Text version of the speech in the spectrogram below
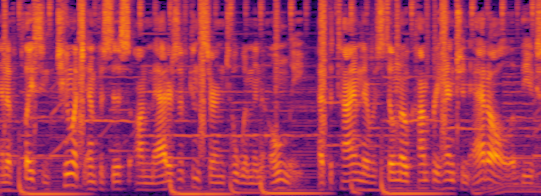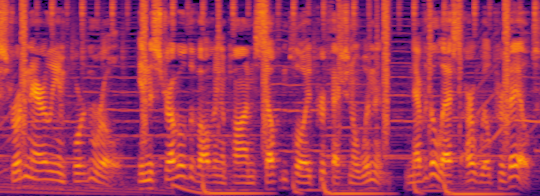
and of placing too much emphasis on matters of concern to women only. At the time, there was still no comprehension at all of the extraordinarily important role in the struggle devolving upon self employed professional women. Nevertheless, our will prevailed.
